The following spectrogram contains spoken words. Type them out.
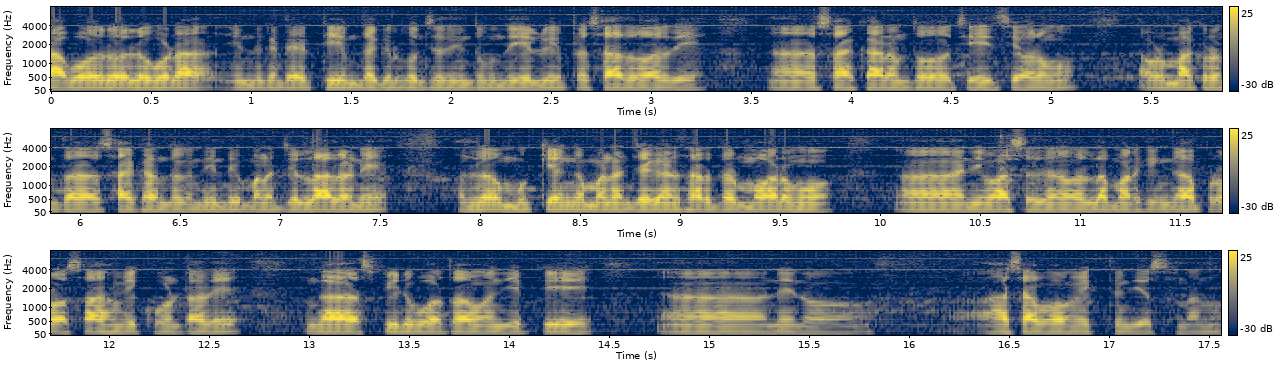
రాబోయే రోజుల్లో కూడా ఎందుకంటే టీం దగ్గరికి వచ్చేది ఇంతకుముందు ఎల్వి ప్రసాద్ వారి సహకారంతో చేయించేవాళ్ళము. అప్పుడు మాకు కొంత సహకారంతో ఉంది మన జిల్లాలోనే అందులో ముఖ్యంగా మన జగన్ సార్ ధర్మవరము నివాస వల్ల మనకి ఇంకా ప్రోత్సాహం ఎక్కువ ఉంటుంది. ఇంకా స్పీడ్ పోతామని చెప్పి నేను ఆశాభావం వ్యక్తం చేస్తున్నాను.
